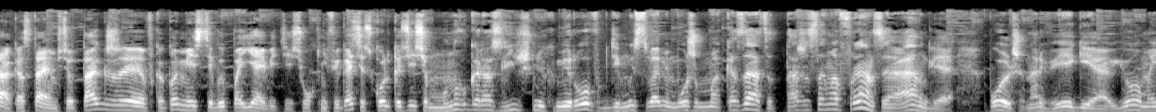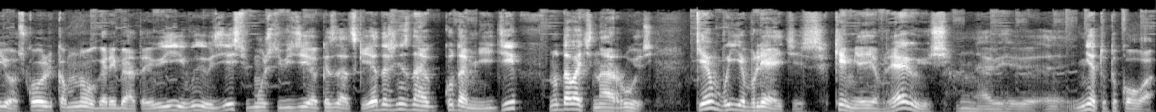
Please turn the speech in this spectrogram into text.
так, оставим все так же. В каком месте вы появитесь? Ох, нифига себе, сколько здесь много различных миров, где мы с вами можем оказаться. Та же самая Франция, Англия, Польша, Норвегия. Ё-моё, сколько много, ребята. И вы здесь можете везде оказаться. Я даже не знаю, куда мне идти. Ну, давайте на Русь. Кем вы являетесь? Кем я являюсь? Э, э, нету такого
